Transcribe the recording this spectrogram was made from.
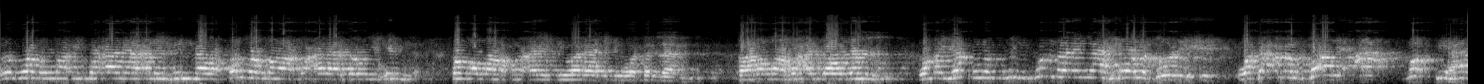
رضوان الله تعالى عليهن وصلى الله على زوجهن صلى الله عليه وآله وسلم. قال الله عز وجل ومن يقنط منكن لله ورسوله وتعمل صالحا نؤتها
